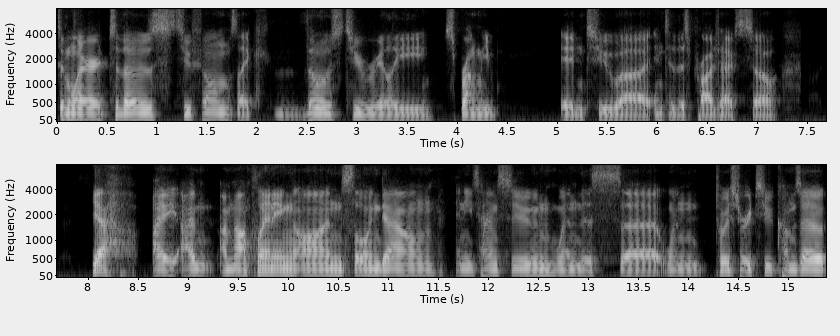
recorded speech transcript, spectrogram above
similar to those two films, like those two really sprung me into uh, into this project. So yeah, I, I'm I'm not planning on slowing down anytime soon when this uh, when Toy Story 2 comes out.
